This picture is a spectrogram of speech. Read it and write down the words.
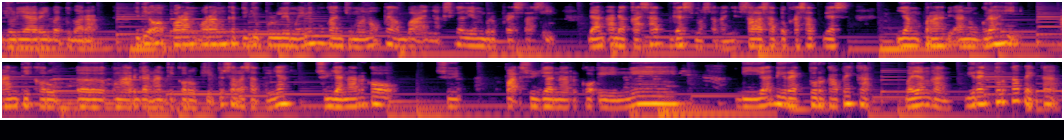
Juliari Batubara. Jadi orang-orang ke-75 ini bukan cuma Nobel, banyak sekali yang berprestasi. Dan ada kasat gas masalahnya. Salah satu kasat gas yang pernah dianugerahi anti korup, eh, penghargaan anti korupsi itu salah satunya Sujanarko. Su, Pak Sujanarko ini dia direktur KPK. Bayangkan, direktur KPK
